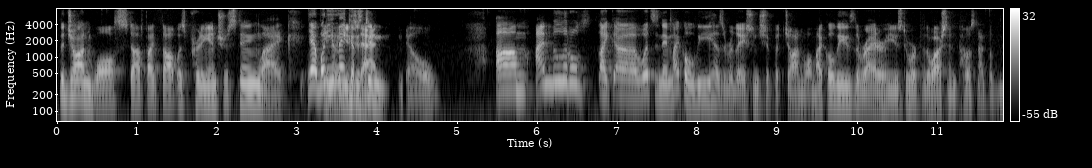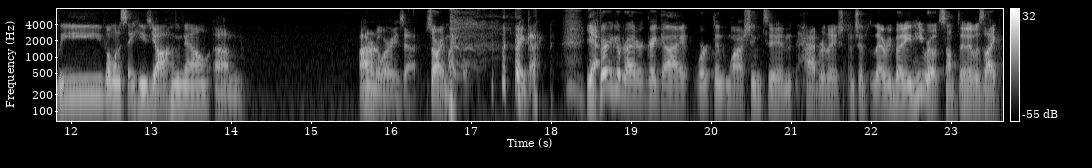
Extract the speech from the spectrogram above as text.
The John Wall stuff I thought was pretty interesting. Like, Yeah, what do you know, make of that? I just that? Didn't know. Um, I'm a little like uh, what's his name? Michael Lee has a relationship with John Wall. Michael Lee is the writer who used to work for the Washington Post, and I believe I want to say he's Yahoo now. Um, I don't know where he's at. Sorry, Michael. Great guy. Yeah. Very good writer, great guy. Worked in Washington, had relationships with everybody, and he wrote something. It was like,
